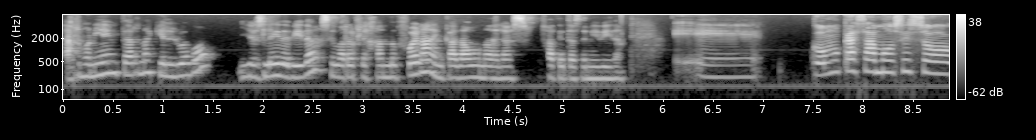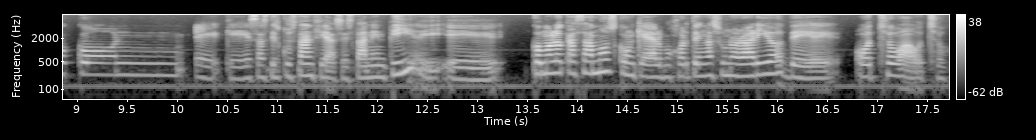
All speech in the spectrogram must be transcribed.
armonía interna que luego, y es ley de vida, se va reflejando fuera en cada una de las facetas de mi vida. Eh, ¿Cómo casamos eso con eh, que esas circunstancias están en ti? Eh, ¿Cómo lo casamos con que a lo mejor tengas un horario de 8 a 8,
